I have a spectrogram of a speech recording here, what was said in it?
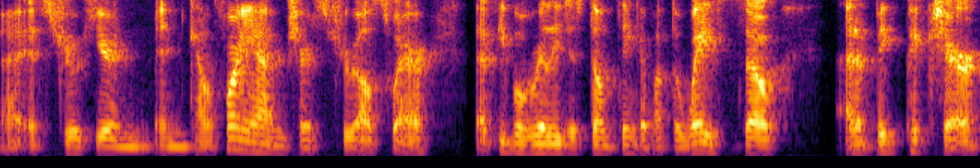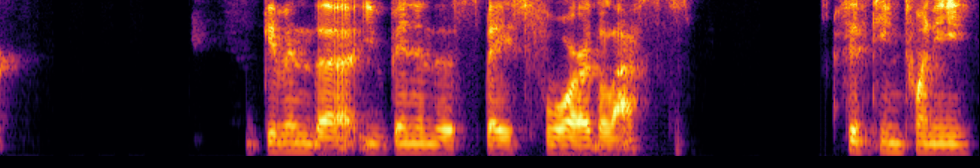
Uh, it's true here in, in California. I'm sure it's true elsewhere that people really just don't think about the waste. So, at a big picture, given the you've been in this space for the last 15, 20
